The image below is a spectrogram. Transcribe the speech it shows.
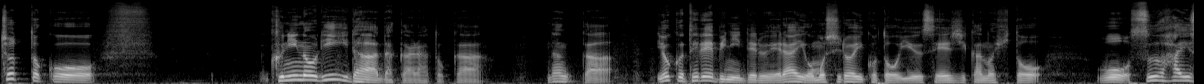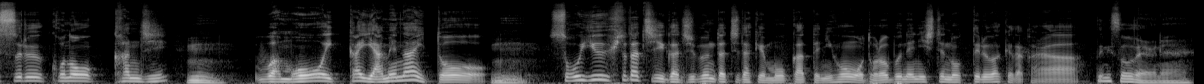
ちょっとこう国のリーダーだからとかなんかよくテレビに出る偉い面白いことを言う政治家の人を崇拝するこの感じ？うんはもう一回やめないと、そういう人たちが自分たちだけ儲かって日本を泥船にして乗ってるわけだから本当にそうだよね。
